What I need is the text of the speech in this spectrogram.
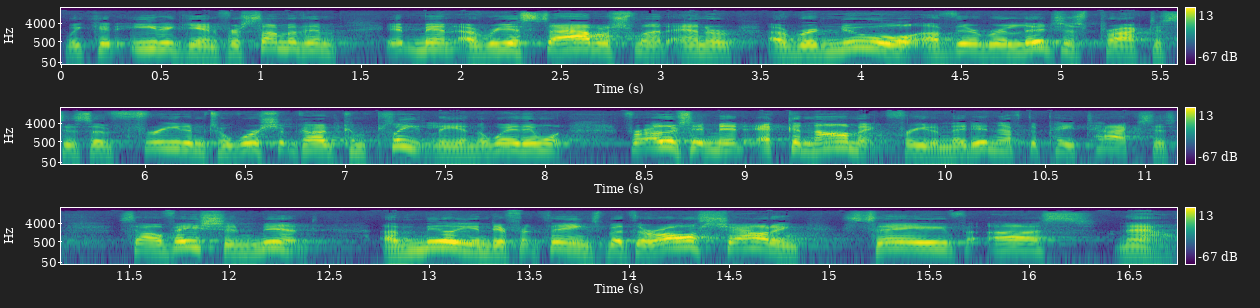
We could eat again. For some of them, it meant a reestablishment and a, a, renewal of their religious practices of freedom to worship God completely in the way they want. For others, it meant economic freedom. They didn't have to pay taxes. Salvation meant a million different things, but they're all shouting, Save us now.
